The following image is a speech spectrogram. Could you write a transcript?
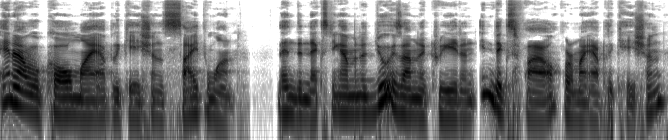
and I will call my application site1. Then the next thing I'm going to do is I'm going to create an index file for my application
